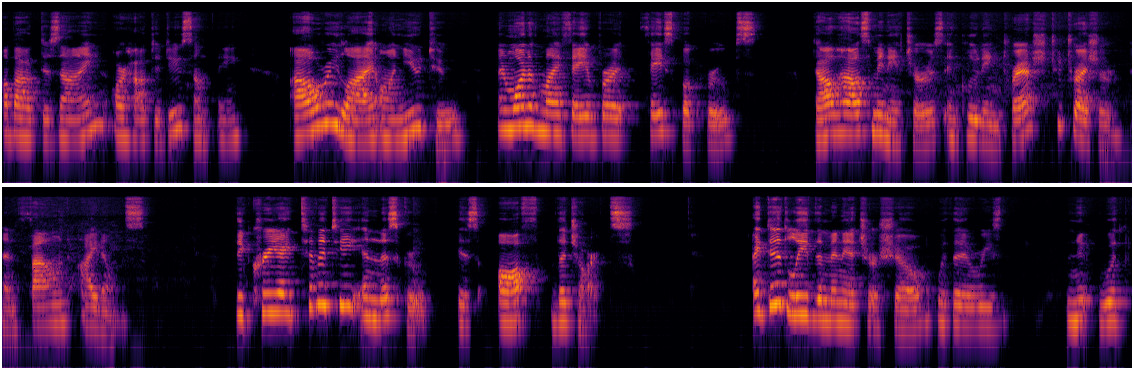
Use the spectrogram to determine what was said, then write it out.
about design or how to do something, I'll rely on YouTube and one of my favorite Facebook groups, Dollhouse Miniatures, including Trash to Treasure and Found Items. The creativity in this group is off the charts. I did leave the miniature show with a re- with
